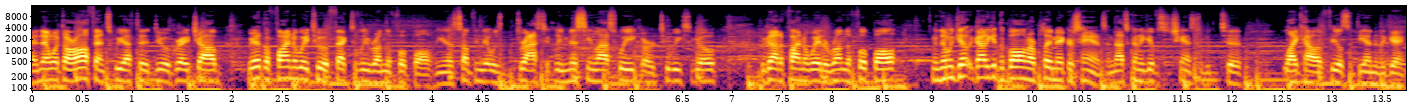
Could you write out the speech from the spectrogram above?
And then with our offense, we have to do a great job. We have to find a way to effectively run the football. You know, something that was drastically missing last week or two weeks ago. We got to find a way to run the football, and then we got to get the ball in our playmakers' hands, and that's going to give us a chance to, to like how it feels at the end of the game.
